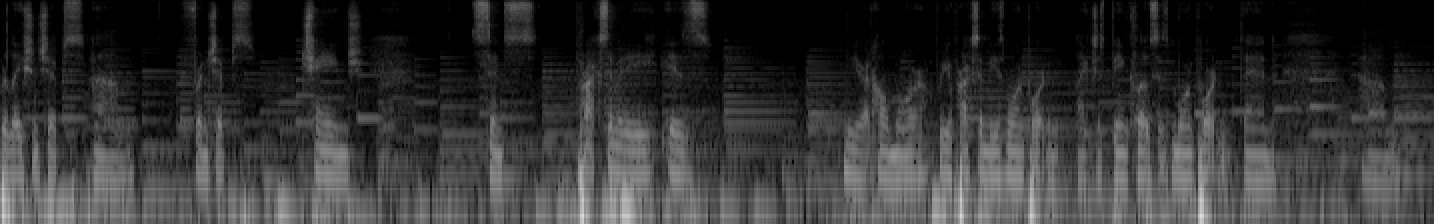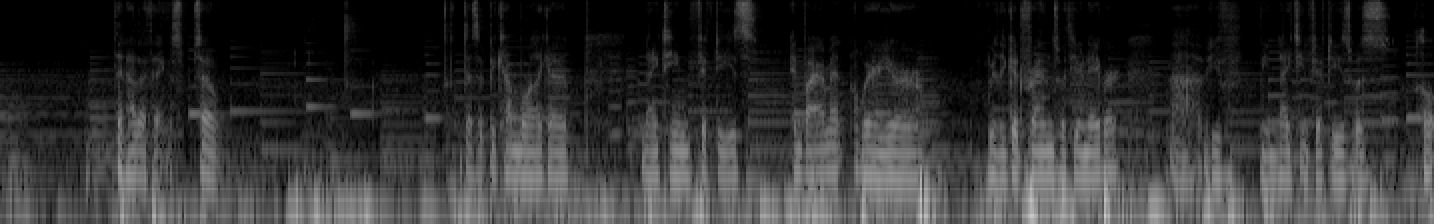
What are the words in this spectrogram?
relationships, um, friendships change since proximity is you're at home more, but your proximity is more important. Like just being close is more important than um, than other things. So does it become more like a 1950s environment where you're really good friends with your neighbor? Uh, you've, I mean, 1950s was a,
